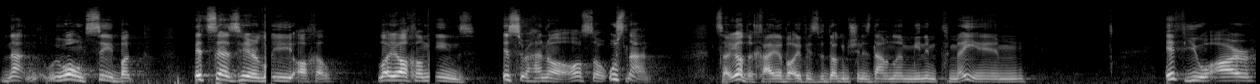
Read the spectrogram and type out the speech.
Not, we won't see, but it says here, lo yechel. Lo yechel means Isra Hana, also Usnan. If you are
